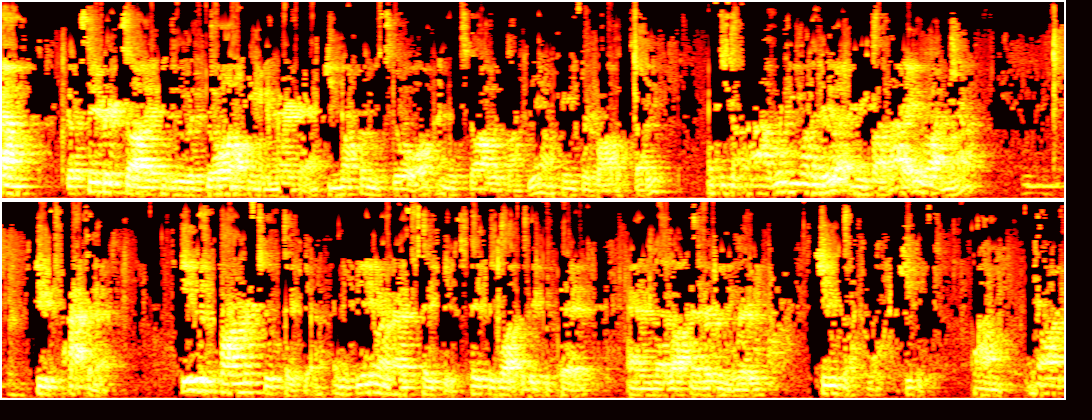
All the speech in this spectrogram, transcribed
um, got super excited because we were door knocking in America. And she knocked on this door, and this guy was like, "Yeah, I'm keen for a Bible study." And she's like, ah, "When do you want to do it?" And he's like, "Hey, right now." She was it. She was a primary school teacher, and if anyone has teachers, teachers like to be prepared, and they like to have everything ready. She was like, "Look, geez, um, you know, what?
